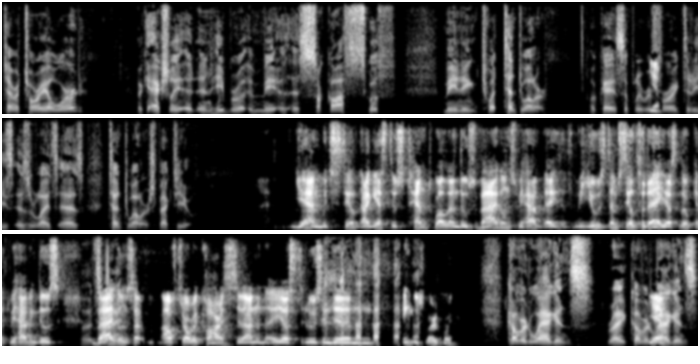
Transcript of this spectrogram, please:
territorial word. Okay, actually, in Hebrew, it means Succoth, Skuth, meaning tent dweller. Okay, it's simply Yeah. referring to these Israelites as tent dwellers. Back to you. Yeah, and which still I guess those tent dwellers and those wagons we have uh, we use them still today. Just look at we having those That's wagons after our cars and uh, just losing the um, English word for it. Covered wagons, right? Covered Yeah. wagons,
